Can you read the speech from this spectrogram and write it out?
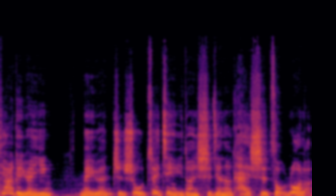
第二个原因，美元指数最近一段时间呢开始走弱了。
